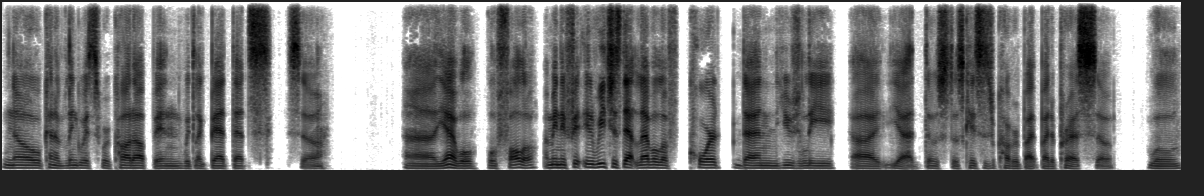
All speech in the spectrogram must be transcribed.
no kind of linguists were caught up in with like bad debts. So uh, yeah, we'll we'll follow. I mean, if it, it, reaches that level of court, then usually, uh, yeah, those those cases are covered by by the press. So we'll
